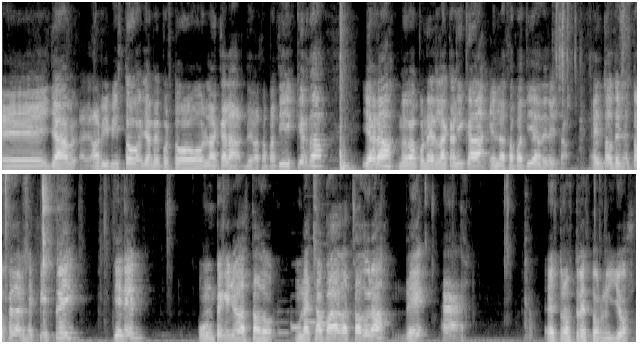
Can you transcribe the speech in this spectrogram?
Eh, ya habéis visto, ya me he puesto la cala de la zapatilla izquierda y ahora me voy a poner la calica en la zapatilla derecha. Entonces, estos pedales Speed Play tienen un pequeño adaptador, una chapa adaptadora de ah, estos tres tornillos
